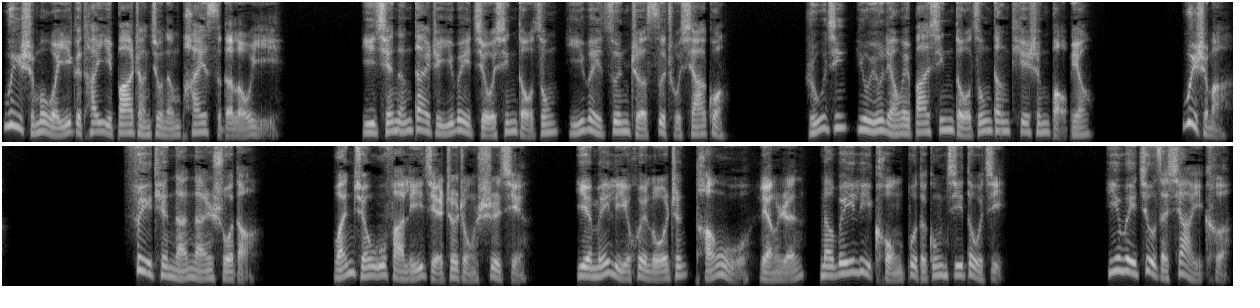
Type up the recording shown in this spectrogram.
为什么我一个他一巴掌就能拍死的蝼蚁，以前能带着一位九星斗宗、一位尊者四处瞎逛，如今又有两位八星斗宗当贴身保镖？为什么？费天喃喃说道，完全无法理解这种事情，也没理会罗真、唐武两人那威力恐怖的攻击斗技，因为就在下一刻。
